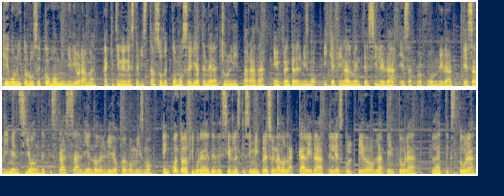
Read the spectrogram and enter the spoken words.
qué bonito luce como mini diorama. Aquí tienen este vistazo de cómo sería tener a Chun-Li parada enfrente del mismo y que finalmente sí le da esa profundidad, esa dimensión de que está saliendo del videojuego mismo. En cuanto a la figura he de decirles que sí me ha impresionado la calidad, el esculpido, la pintura, la textura,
